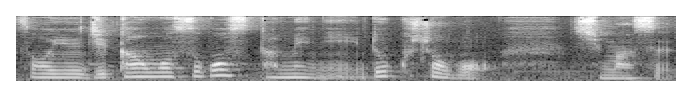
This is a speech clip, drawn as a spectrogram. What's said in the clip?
そういう時間を過ごすために読書をします。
